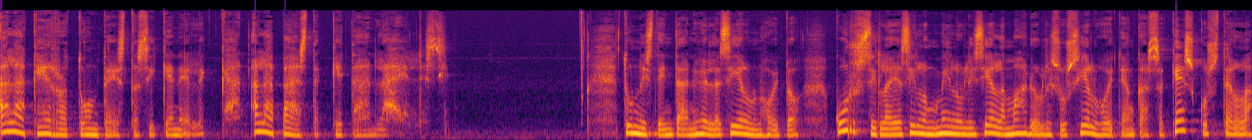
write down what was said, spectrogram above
Älä kerro tunteistasi kenellekään. Älä päästä ketään lähellesi. Tunnistin tämän yhdellä sielunhoitokurssilla ja silloin meillä oli siellä mahdollisuus sielunhoitajan kanssa keskustella.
